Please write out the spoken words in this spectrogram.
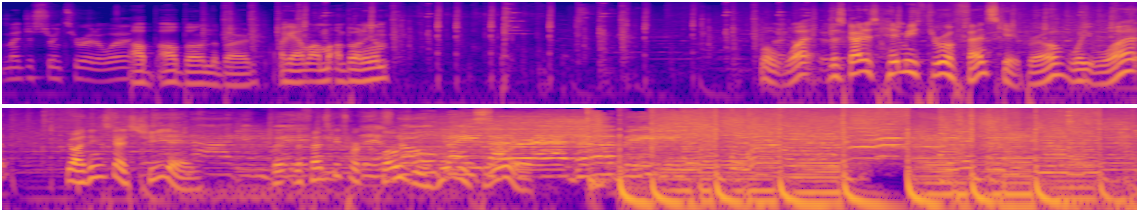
I might just string two right away. I'll I'll bone the bard. Okay, I'm I'm, I'm boning him. Whoa, Did I not what? This guy just hit me through a fence gate, bro. Wait, what? Yo, I think this guy's cheating. The, the fence gates were closed and he hit me through it.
